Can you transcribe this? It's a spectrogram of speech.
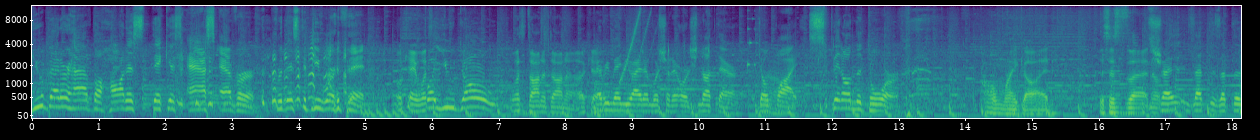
You better have the hottest, thickest ass ever for this to be worth it. Okay, what's But you don't. what's Donna Donna? Okay. Every menu item, what should I order? It's not there. Don't buy. Spit on the door. Oh my god. This is the no. Should I- is that is that the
